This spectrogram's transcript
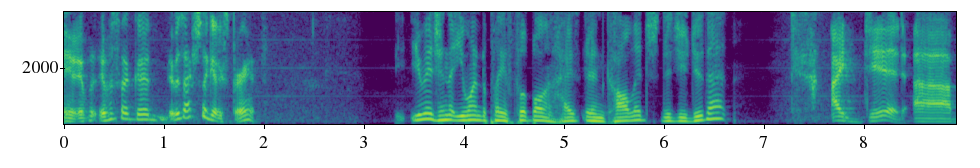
it, it, it was a good. It was actually a good experience. You mentioned that you wanted to play football in high in college. Did you do that? I did. Uh,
